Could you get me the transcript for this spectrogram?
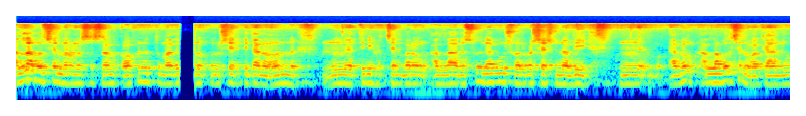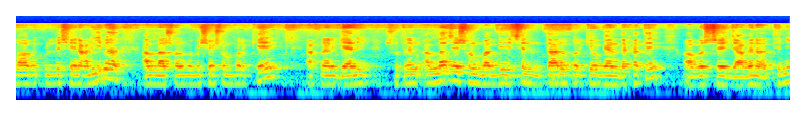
আল্লাহু বলছেন, মুহাম্মদ ওয়াসাল্লাম, কখনো তোমাদের পুরুষের পিতা নন তিনি হচ্ছেন বরং আল্লাহ রসুল এবং সর্বশেষ নবী। এবং আল্লাহ বলছেন আলিমা। আল্লাহ সর্ববিষয় সম্পর্কে আপনার জ্ঞানী। সুতরাং আল্লাহ যে সংবাদ দিয়েছেন, তার উপর কেউ জ্ঞান দেখাতে অবশ্যই যাবে না। তিনি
